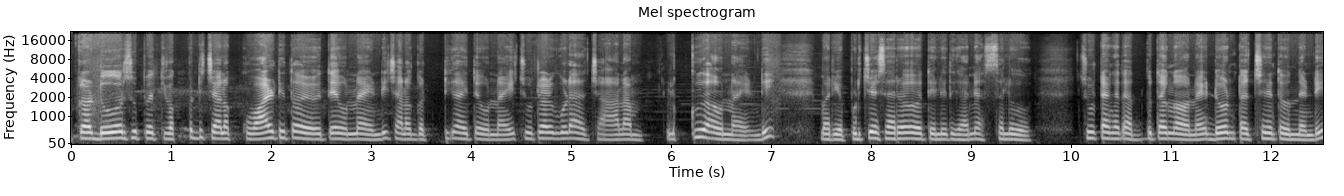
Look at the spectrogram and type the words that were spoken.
ఇక్కడ డోర్స్ ప్రతి ఒక్కటి చాలా క్వాలిటీతో అయితే ఉన్నాయండి. చాలా గట్టిగా అయితే ఉన్నాయి. చూడడానికి కూడా చాలా లుక్గా ఉన్నాయండి. మరి ఎప్పుడు చేశారో తెలియదు కానీ అస్సలు చూడటానికి అయితే అద్భుతంగా ఉన్నాయి. డోంట్ టచ్ అయితే ఉందండి.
